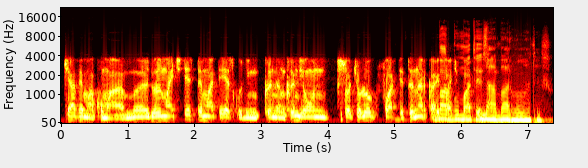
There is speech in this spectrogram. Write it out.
ce avem acum? Uh, Îl mai citesc pe Mateescu din când în când. E un sociolog foarte tânăr care Barbu face parte... Da, Barbu Matescu.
